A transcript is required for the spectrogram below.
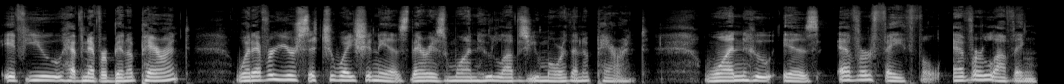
if you have never been a parent, Whatever your situation is, there is one who loves you more than a parent, one who is ever faithful, ever loving,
